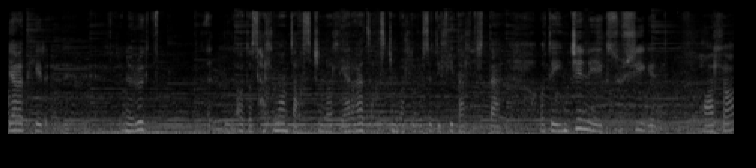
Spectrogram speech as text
ягаад тэгэхээр Норвегт одоо салмон загас чинь бол яргаа загас чинь бол ерөөсөө дэлхийд алжтай одоо эмчэнэг суши гэд хоолоо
